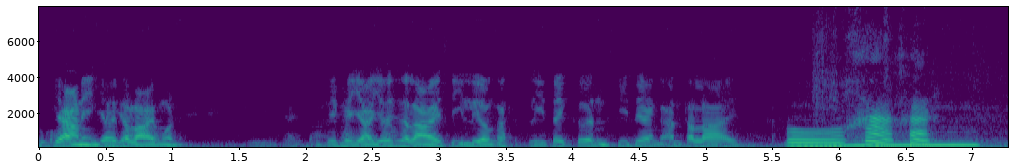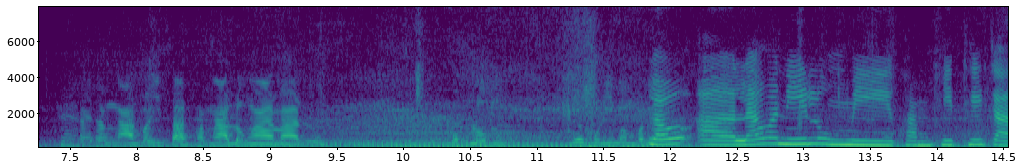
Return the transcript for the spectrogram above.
ทุกอย่างนี่ย่อยสลายหมดเป็นขยะย่อยสลายสีเหลืองก็รีไซเคิลสีแดงก็อันตรายอ๋อค่ะค่ะ ใครทำงานบริษัททำงานโรงงานมาดูอบรมเรื่องพวกนี้มาหมดแล้วเอ่อแล้ววันนี้ลุงมีความคิดที่จะ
